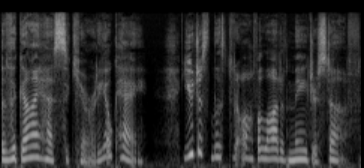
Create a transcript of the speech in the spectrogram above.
The guy has security, okay. You just listed off a lot of major stuff.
